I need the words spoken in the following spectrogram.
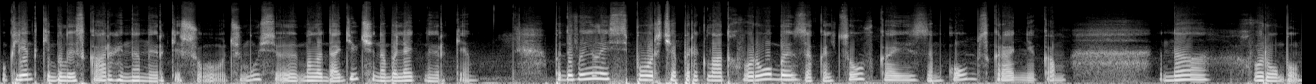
У клієнтки були скарги на нирки, що чомусь е, молода дівчина болять нирки. Подивились, порча, переклад хвороби, закальцовка з замком, з крадником на хворобу.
